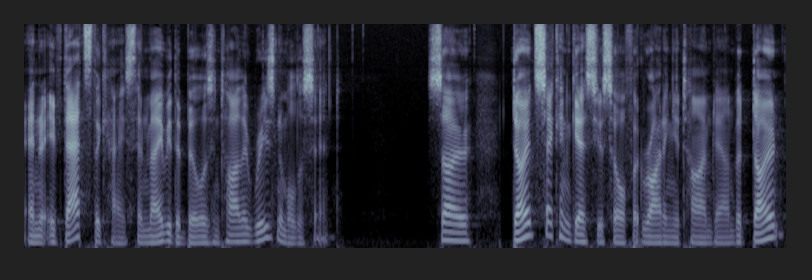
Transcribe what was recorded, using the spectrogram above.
And if that's the case, then maybe the bill is entirely reasonable to send. So don't second guess yourself at writing your time down, but don't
